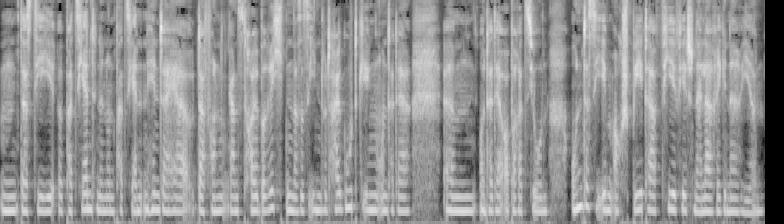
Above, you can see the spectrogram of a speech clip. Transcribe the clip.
dass die äh, Patientinnen und Patienten hinterher davon ganz toll berichten, dass es ihnen total gut ging unter der, ähm, unter der Operation und dass sie eben auch später viel, viel schneller regenerieren.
